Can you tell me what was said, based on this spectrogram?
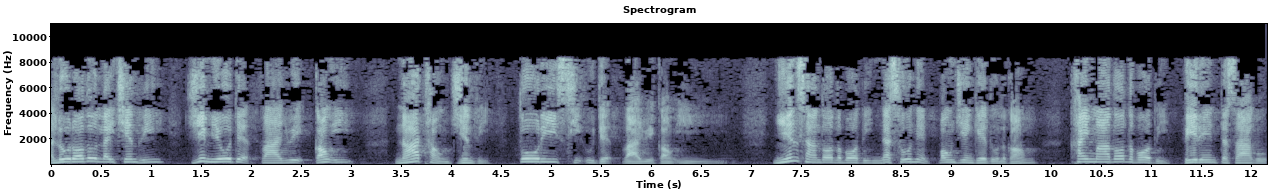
အလိုတော်သို့လိုက်ခြင်းသည်ရစ်မျိုးတဲ့သာ၍ကောင်း၏နားထောင်ခြင်းသည်တိုးရီစီဥတဲ့သာ၍ကောင်း၏ညင်းဆန်သောသဘောသည်နတ်ဆိုးနှင့်ပေါင်းခြင်းကဲ့သို့၎င်း ခိုင်မာသောသဘောသည်ဘေးရင်တစားကို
